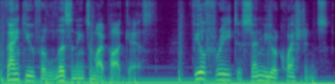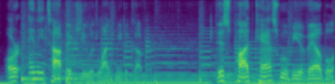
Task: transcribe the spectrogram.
Thank you for listening to my podcast. Feel free to send me your questions or any topics you would like me to cover. This podcast will be available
